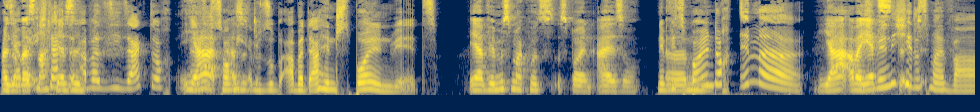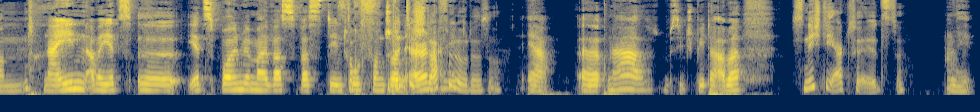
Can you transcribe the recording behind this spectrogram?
Also ja, was macht dachte, ja Sinn? Aber sie sagt doch. Ja, also, sorry, also, aber, so, aber dahin spoilen wir jetzt. Ja, wir müssen mal kurz spoilen. Also. Ne, wir ähm, spoilen doch immer. Ja, aber ich jetzt. Ich will nicht jedes Mal warnen. Nein, aber jetzt, äh, jetzt spoilen wir mal was, was den Tod von John Aaron. Staffel angeht. oder so. Ja, äh, na, ein bisschen später, aber. Ist nicht die aktuellste. Nee.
